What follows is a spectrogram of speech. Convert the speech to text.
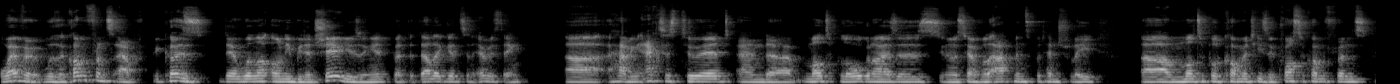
However, with a conference app, because there will not only be the chair using it, but the delegates and everything, uh, having access to it and uh, multiple organizers, you know, several admins potentially, um, multiple committees across the conference.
